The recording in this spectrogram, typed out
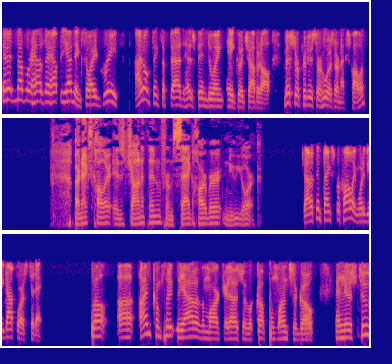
And it never has a happy ending. So I agree. I don't think the Fed has been doing a good job at all. Mr. Producer, who is our next caller? Our next caller is Jonathan from Sag Harbor, New York. Jonathan, thanks for calling. What have you got for us today? Well, uh, I'm completely out of the market as of a couple months ago, and there's two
